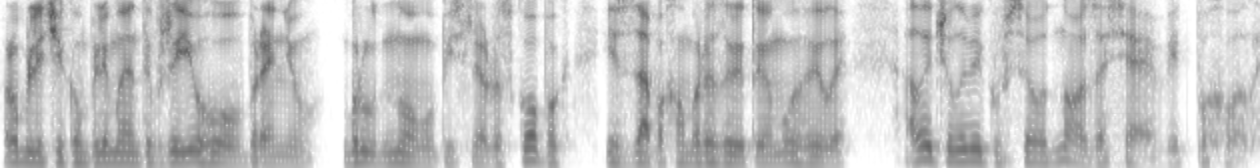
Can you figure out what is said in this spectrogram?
роблячи компліменти вже його вбранню, брудному після розкопок із запахом розритої могили, але чоловіку все одно засяяв від похвали.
